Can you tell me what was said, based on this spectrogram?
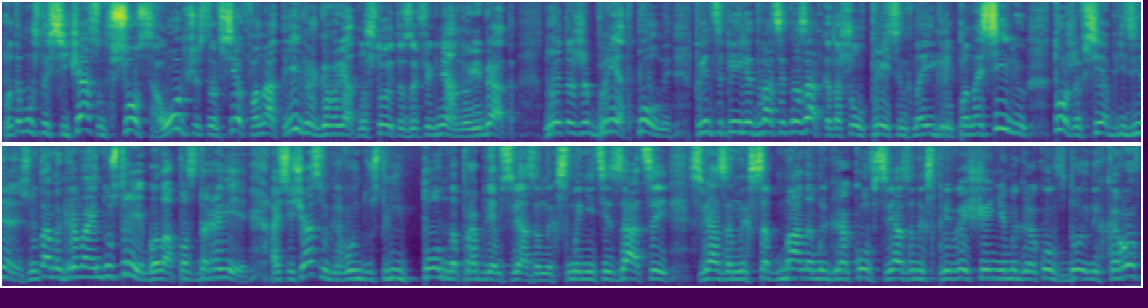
потому что сейчас вот все сообщество, все фанаты игр говорят, ну что это за фигня, ну ребята, ну это же бред полный. В принципе, лет 20 назад, когда шел прессинг на игры по насилию, тоже все объединялись. Ну там игровая индустрия была поздоровее. А сейчас в игровой индустрии тонна проблем, связанных с монетизацией, связанных с обманом игроков, связанных с превращением игроков в дойных коров.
